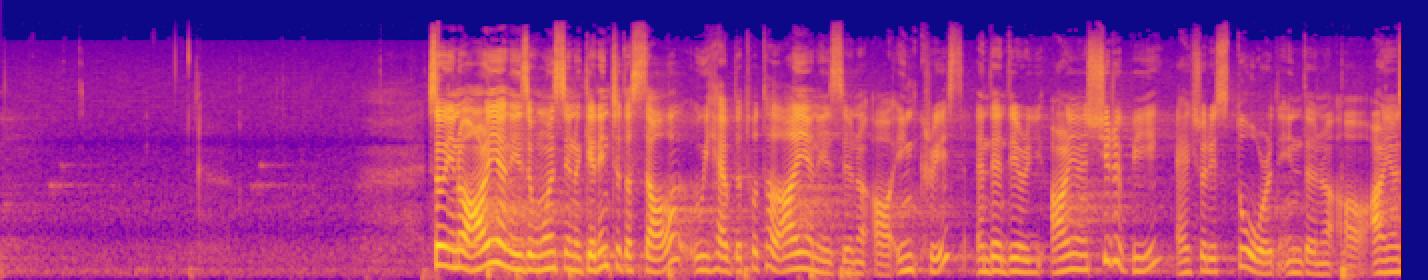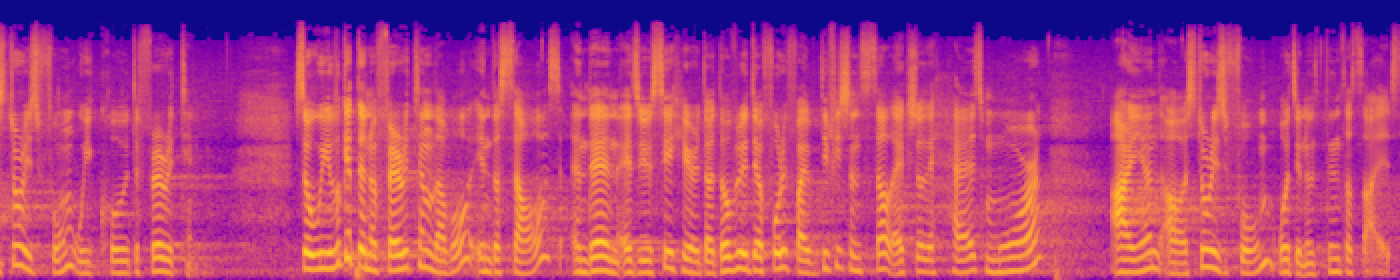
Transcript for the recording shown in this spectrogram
So you know, iron is once you know get into the cell, we have the total iron is you know uh, increased, and then the iron should be actually stored in the uh, iron storage form we call the ferritin. So we look at the ferritin level in the cells, and then as you see here, the WDR45 deficient cell actually has more iron uh, storage form was you know, synthesized.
